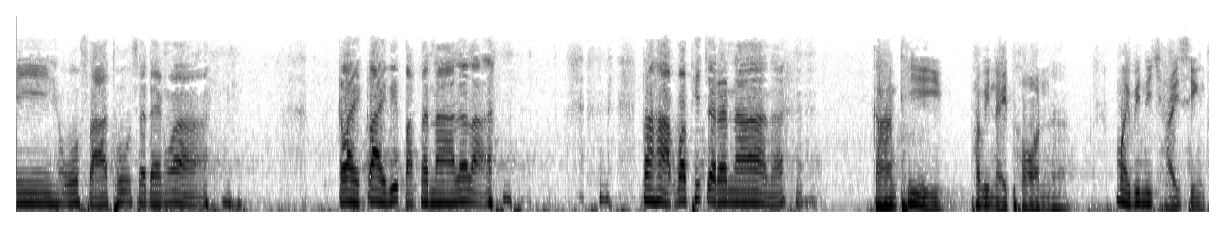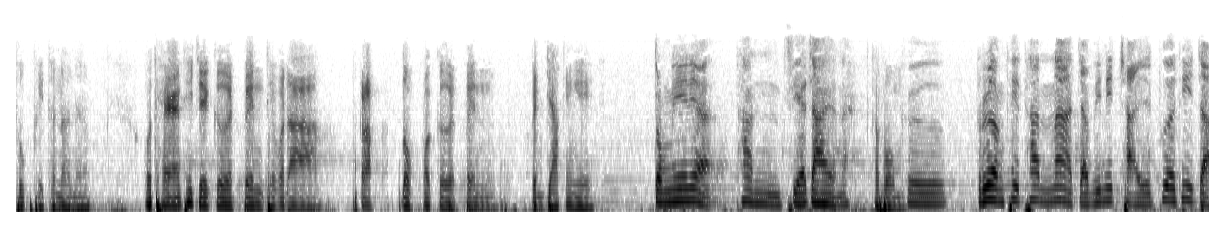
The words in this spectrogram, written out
มีโอ้สาธุแสดงว่า ใกล้ใกล้วิปัสนาแล้วล่ะ ถ้าหากว่าพิจารณานะ การที่พระวินัยทรนะไม่วินิจฉัยสิ่งถูกผิดเท่านั้นนะโอแทนที่จะเกิดเป็นเทวดากลับตกมาเกิดเป็นเป็นยักษ์อย่างนี้ตรงนี้เนี่ยท่านเสียใจนะครับผมคือเรื่องที่ท่านน่าจะวินิจฉัยเพื่อที่จะ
